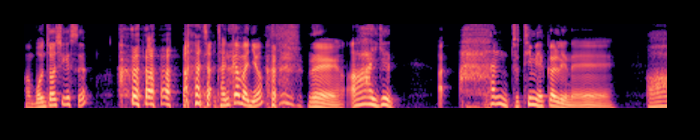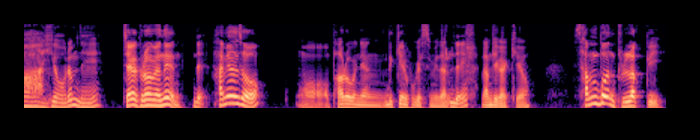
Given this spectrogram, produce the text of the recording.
아, 먼저 하시겠어요? 아, 자, 잠깐만요. 네. 아, 이게 아, 한 두 팀이 헷갈리네. 아 이게 어렵네. 제가 그러면은 네, 하면서 어, 바로 그냥 느낌을 보겠습니다. 네. 람디 갈게요. 3번 블락비,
